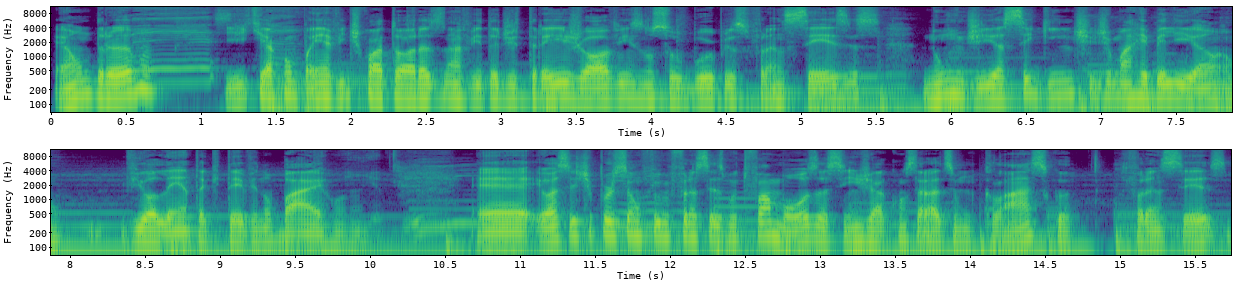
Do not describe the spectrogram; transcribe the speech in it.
É um drama e que acompanha 24 horas na vida de três jovens nos subúrbios franceses num dia seguinte de uma rebelião violenta que teve no bairro. Né? É, eu assisti por ser um filme francês muito famoso, assim, já considerado um clássico francês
